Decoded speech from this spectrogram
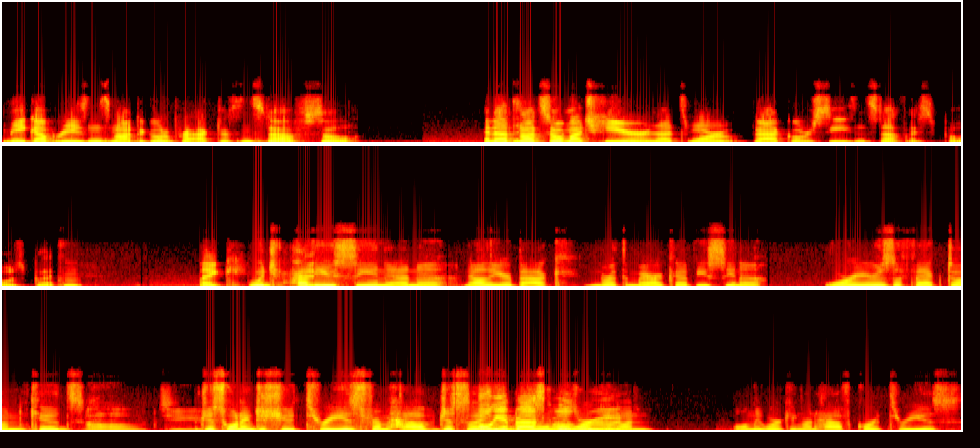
make up reasons not to go to practice and stuff. So, and that's not so much here. That's more back overseas and stuff, I suppose. But Hmm. like, Would have it- you seen and uh, now that you're back in North America, have you seen a Warriors effect on kids? Oh, gee. Just wanting to shoot threes from half, just like Oh, yeah, only basketball's working ruined. on only working on half court threes.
